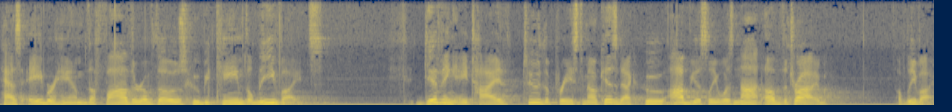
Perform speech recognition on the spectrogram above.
has Abraham, the father of those who became the Levites, giving a tithe to the priest Melchizedek, who obviously was not of the tribe of Levi.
